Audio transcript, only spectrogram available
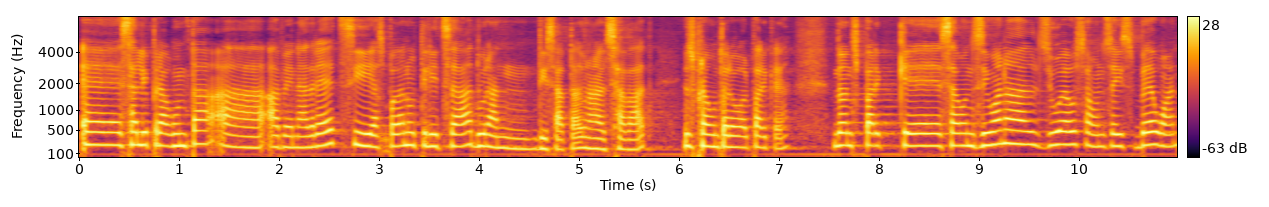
eh, se li pregunta a, a Benadret si es poden utilitzar durant dissabte, durant el xabat. I us preguntareu el per què. Doncs perquè, segons diuen els jueus, segons ells veuen,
